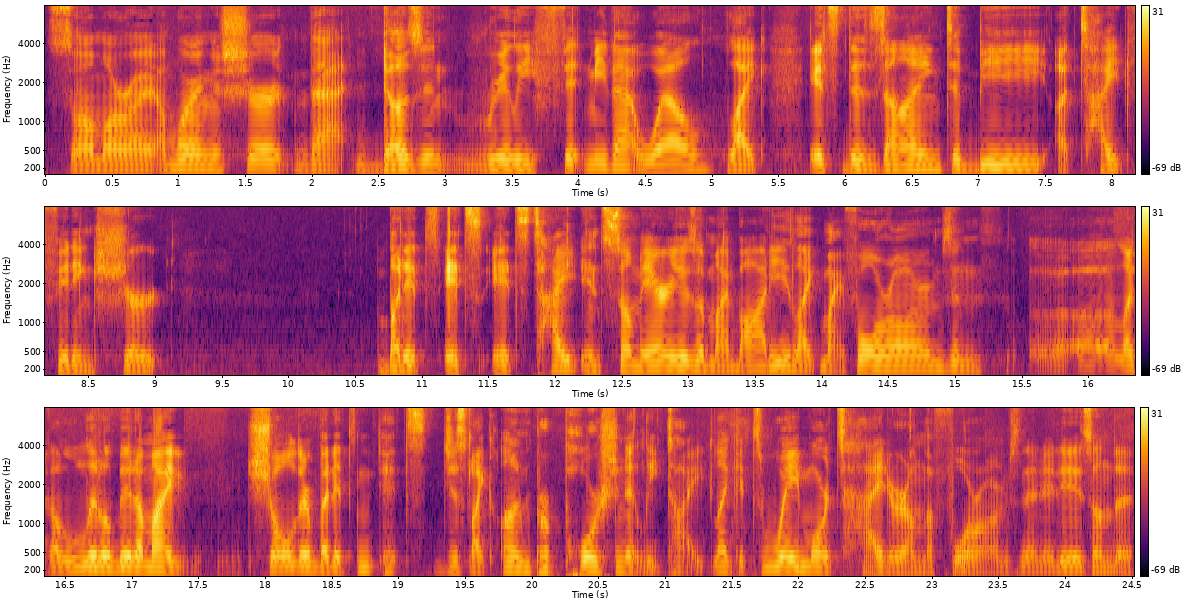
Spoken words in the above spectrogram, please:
So I'm alright. I'm wearing a shirt that doesn't really fit me that well. Like, it's designed to be a tight fitting shirt. But it's it's it's tight in some areas of my body, like my forearms and uh, like a little bit of my shoulder, but it's it's just like unproportionately tight. Like it's way more tighter on the forearms than it is on the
